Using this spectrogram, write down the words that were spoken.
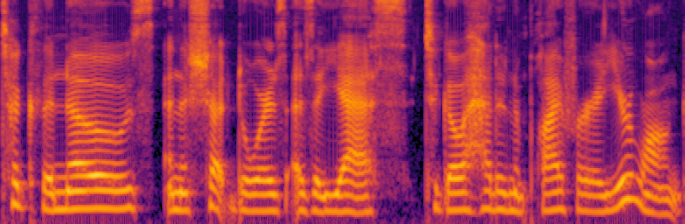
took the no's and the shut doors as a yes to go ahead and apply for a year long.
